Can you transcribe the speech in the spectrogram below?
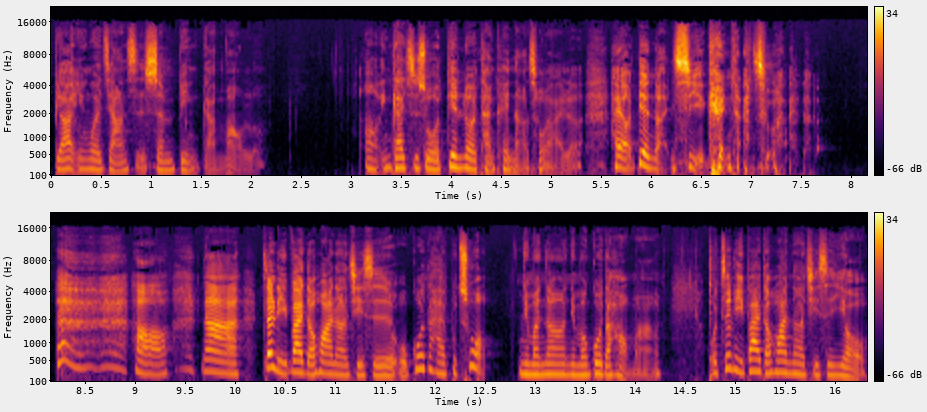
不要因为这样子生病感冒了。哦，应该是说电热毯可以拿出来了，还有电暖气也可以拿出来了。好，那这礼拜的话呢，其实我过得还不错。你们呢？你们过得好吗？我这礼拜的话呢，其实有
